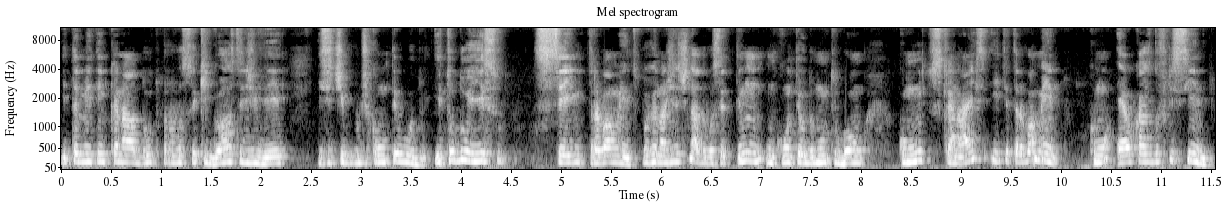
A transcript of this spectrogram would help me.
E também tem canal adulto para você que gosta de ver esse tipo de conteúdo. E tudo isso sem travamentos, porque não adianta nada você ter um, um conteúdo muito bom com muitos canais e ter travamento, como é o caso do FreeCine.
